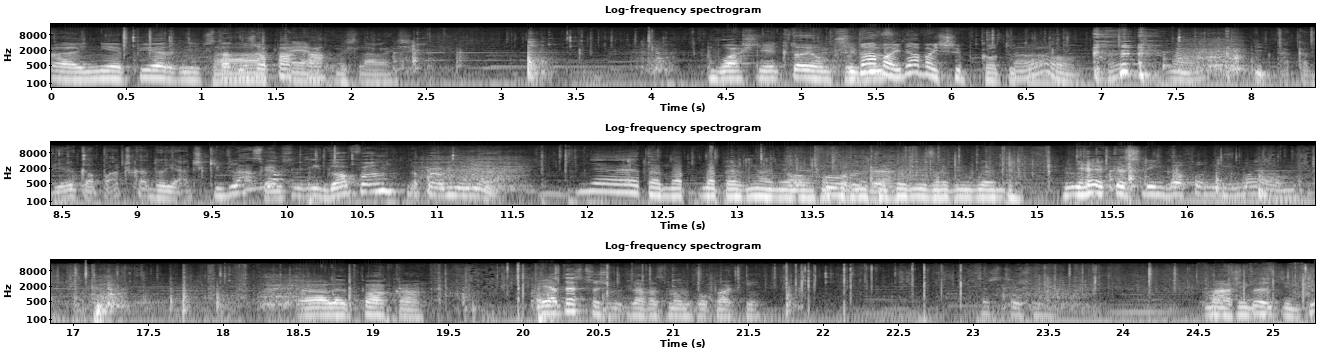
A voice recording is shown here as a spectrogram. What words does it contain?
Ej, nie piernicz, ta Tak, duża a paka. jak myślałeś? Właśnie, kto ją przywiózł? dawaj, dawaj szybko tutaj. O, no. Taka Wielka paczka do jaczki wlazła? Ligofon? Na pewno nie. Nie, tam na, na pewno nie. O Na pewno kurde. tego nie zrobił błędu. Nie, kesslingofon już mam. Ale paka. A ja też coś dla was mam, chłopaki. Też coś mam. Masz, to jest, Dzięki.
